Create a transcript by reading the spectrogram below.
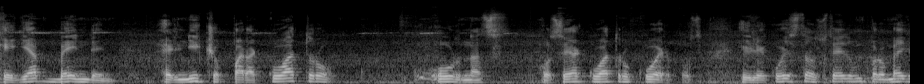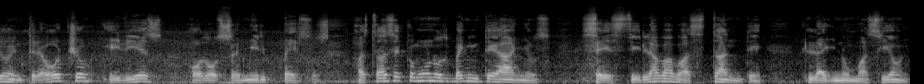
que ya venden el nicho para cuatro urnas, o sea, cuatro cuerpos, y le cuesta a usted un promedio entre 8 y 10 o 12 mil pesos. Hasta hace como unos 20 años se estilaba bastante la inhumación.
